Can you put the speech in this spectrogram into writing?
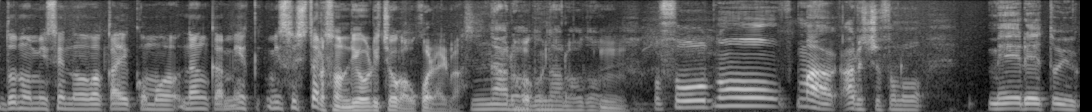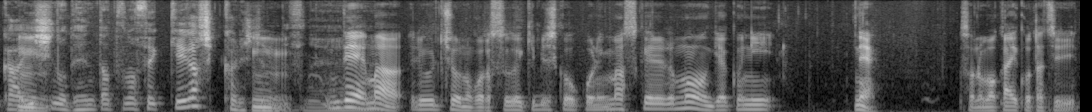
どの店の若い子もなんかミミスしたらその料理長が怒られます。なるほどなるほど、うん。そのまあある種その命令というか、うん。意思の伝達の設計がしっかりしてるんですね、うん。でまあ料理長のことすごい厳しく怒りますけれども逆にねその若い子たち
